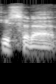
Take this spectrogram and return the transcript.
e será,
